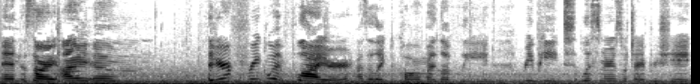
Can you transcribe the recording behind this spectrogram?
And sorry, I am. If you're a frequent flyer, as I like to call my lovely repeat listeners, which I appreciate,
